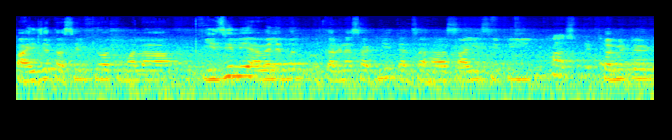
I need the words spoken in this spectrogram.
पाहिजेत असेल किंवा तुम्हाला इझिली अवेलेबल करण्यासाठी त्यांचा हा Sai city committed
